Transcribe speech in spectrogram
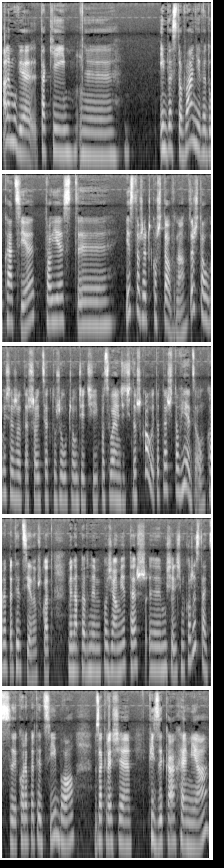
Ale mówię, taki y, inwestowanie w edukację to jest, jest to rzecz kosztowna. Zresztą myślę, że też rodzice, którzy uczą dzieci, posyłają dzieci do szkoły, to też to wiedzą. Korepetycje, na przykład my na pewnym poziomie też musieliśmy korzystać z korepetycji, bo w zakresie fizyka, chemia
